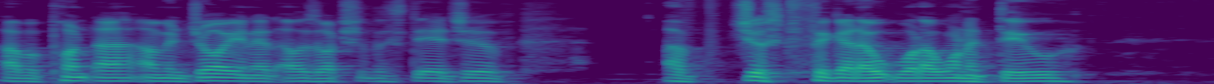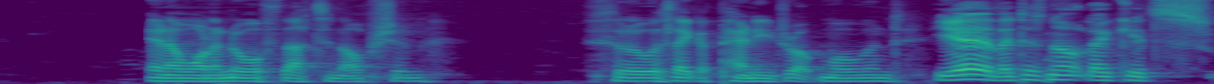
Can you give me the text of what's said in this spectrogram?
I'm a punter. I'm enjoying it. I was watching the stage of I've just figured out what I want to do, and I want to know if that's an option. So it was like a penny drop moment. yeah, like there's no like it's.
